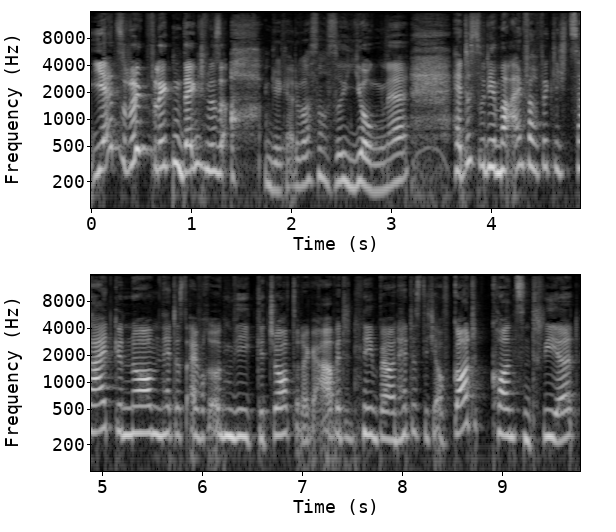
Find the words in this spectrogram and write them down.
jetzt rückblickend denke ich mir so, ach, Angelika, du warst noch so jung, ne? Hättest du dir mal einfach wirklich Zeit genommen, hättest einfach irgendwie gejobbt oder gearbeitet nebenbei und hättest dich auf Gott konzentriert,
